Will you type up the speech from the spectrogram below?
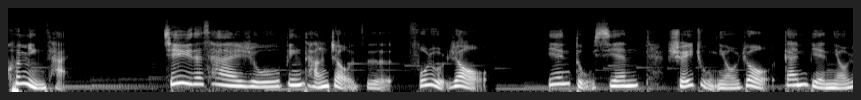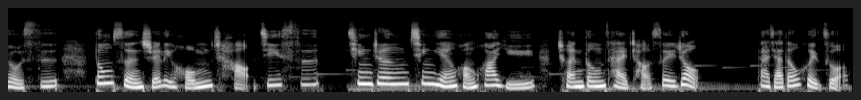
昆明菜。其余的菜如冰糖肘子、腐乳肉、腌笃鲜、水煮牛肉、干煸牛肉丝、冬笋水里红炒鸡丝、清蒸青盐黄花鱼、川东菜炒碎肉。大家都会做，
